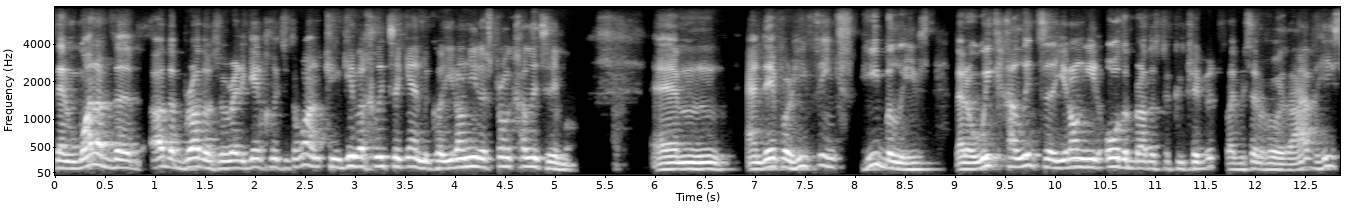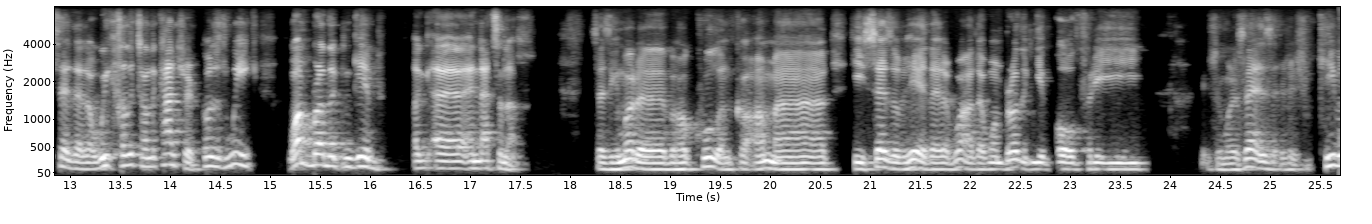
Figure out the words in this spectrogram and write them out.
then one of the other brothers who already gave chalitza to one can give a chalitza again because you don't need a strong chalitza anymore. Um, and therefore, he thinks, he believes that a weak chalitza, you don't need all the brothers to contribute, like we said before with Rav. He said that a weak chalitza, on the contrary, because it's weak, one brother can give, uh, and that's enough. Says he says over here that wow, that one brother can give all three. So what it says, because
